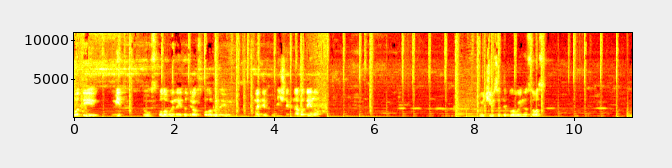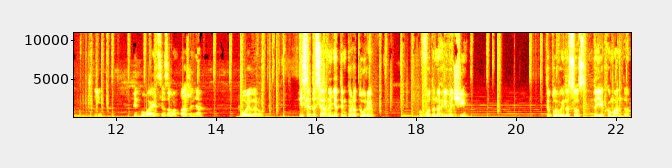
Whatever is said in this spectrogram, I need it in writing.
води від 2,5 до 3,5 метрів кубічних на годину. включився тепловий насос і відбувається завантаження бойлеру. Після досягнення температури в водонагрівачі тепловий насос дає команду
